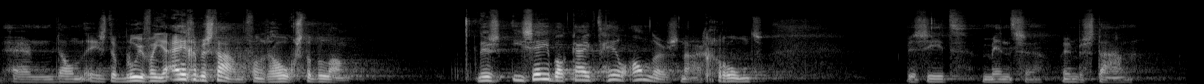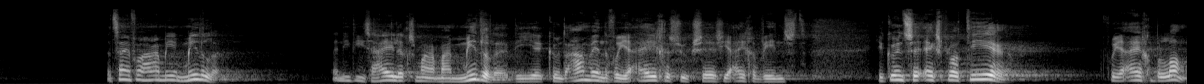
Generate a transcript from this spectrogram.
En dan is de bloei van je eigen bestaan van het hoogste belang. Dus Izebel kijkt heel anders naar grond, bezit, mensen, hun bestaan. Het zijn voor haar meer middelen. En niet iets heiligs, maar, maar middelen die je kunt aanwenden voor je eigen succes, je eigen winst. Je kunt ze exploiteren voor je eigen belang.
